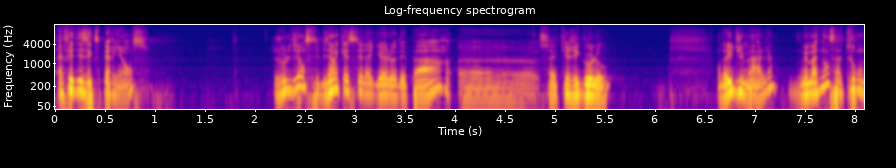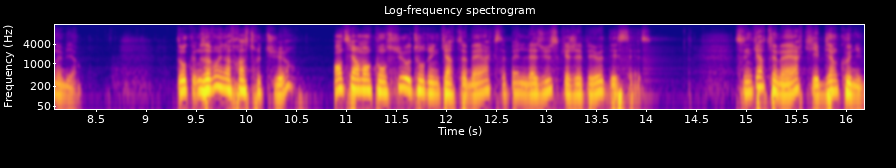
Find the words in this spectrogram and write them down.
a fait des expériences. Je vous le dis, on s'est bien cassé la gueule au départ. Euh, ça a été rigolo. On a eu du mal, mais maintenant ça tourne bien. Donc nous avons une infrastructure entièrement conçue autour d'une carte mère qui s'appelle l'Asus KGPE D16. C'est une carte mère qui est bien connue.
